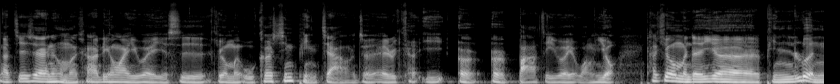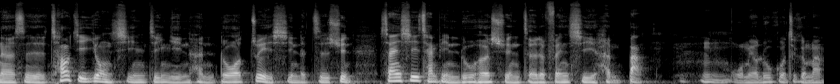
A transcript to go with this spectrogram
那接下来呢，我们看到另外一位也是给我们五颗星评价，就是 Eric 一二二八这一位网友，他给我们的一个评论呢是超级用心经营，很多最新的资讯山西产品如何选择的分析很棒。嗯，我没有录过这个吗？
